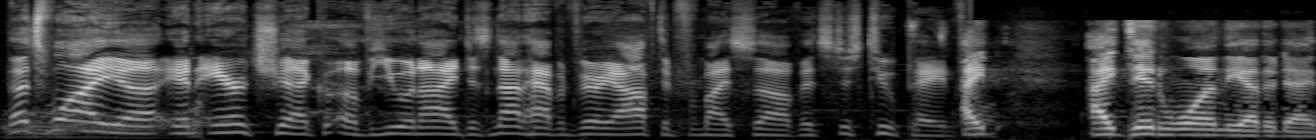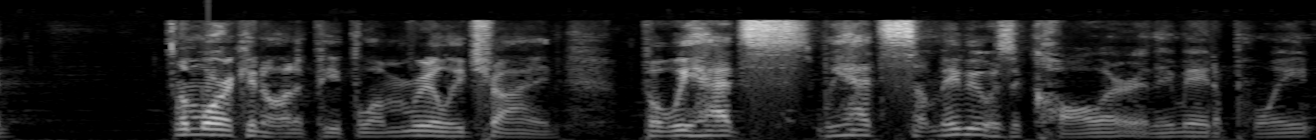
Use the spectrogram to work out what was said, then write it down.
that's why uh, an air check of you and I does not happen very often for myself. It's just too painful. I I did one the other day. I'm working on it, people. I'm really trying. But we had we had some. Maybe it was a caller, and they made a point,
